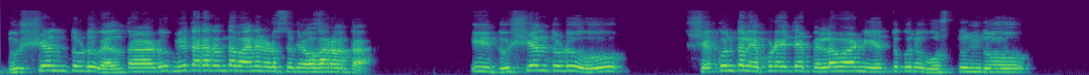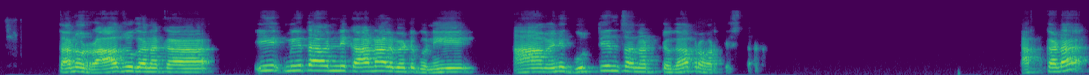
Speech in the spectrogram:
దుష్యంతుడు వెళ్తాడు. మిగతా కథ అంతా బాగానే నడుస్తుంది వ్యవహారం అంతా. ఈ దుష్యంతుడు శకుంతలు ఎప్పుడైతే పిల్లవాడిని ఎత్తుకుని వస్తుందో తను రాజు గనక ఈ మిగతా అన్ని కారణాలు పెట్టుకుని ఆమెని గుర్తించనట్టుగా ప్రవర్తిస్తాడు. అక్కడ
